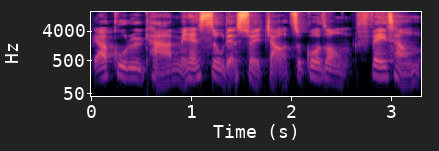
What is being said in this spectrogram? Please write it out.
不要顾虑他，每天四五点睡觉，就过这种非常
